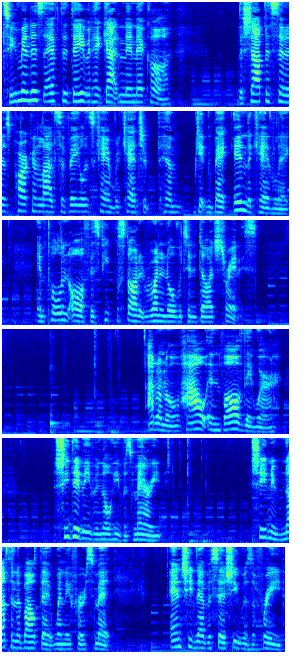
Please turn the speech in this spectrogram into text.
2 minutes after David had gotten in their car, the shopping center's parking lot surveillance camera captured him getting back in the Cadillac and pulling off as people started running over to the Dodge Stratus. I don't know how involved they were. She didn't even know he was married. She knew nothing about that when they first met, and she never said she was afraid,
